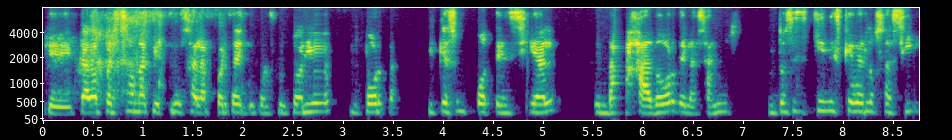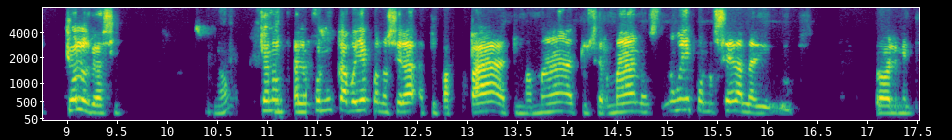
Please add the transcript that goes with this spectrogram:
que cada persona que cruza la puerta de tu consultorio importa y que es un potencial embajador de la salud. Entonces tienes que verlos así. Yo los veo así, ¿no? Yo no, a lo mejor nunca voy a conocer a, tu papá, a tu mamá, a tus hermanos, no voy a conocer a nadie, probablemente,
